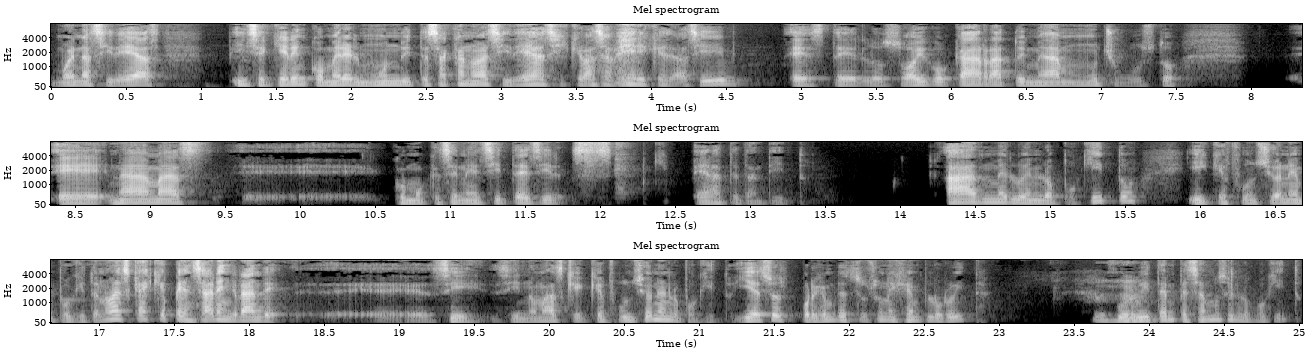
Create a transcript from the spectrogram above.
buenas ideas y se quieren comer el mundo y te sacan nuevas ideas y que vas a ver y que así este, los oigo cada rato y me da mucho gusto. Eh, nada más eh, como que se necesita decir, espérate tantito, házmelo en lo poquito y que funcione en poquito. No, es que hay que pensar en grande eh, sí, sino más que, que funcione en lo poquito. Y eso es, por ejemplo, esto es un ejemplo Urbita. Urbita empezamos en lo poquito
